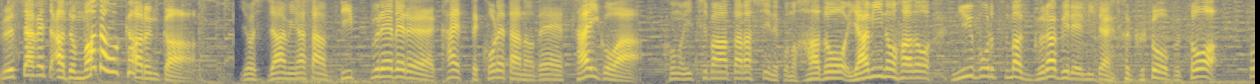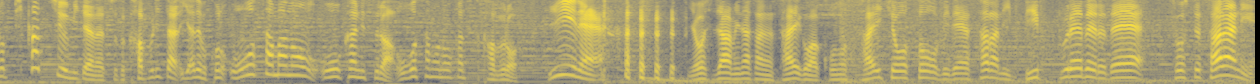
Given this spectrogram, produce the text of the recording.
めちゃめちゃあでもまだ奥あるんか。よしじゃあ皆さん VIP レベル帰ってこれたので最後はこの一番新しいねこの波動闇の波動ニューボルツマグラビレみたいなグローブとこのピカチュウみたいなちょっとかぶりたい。いやでもこの王様の王冠にするわ。王様の王冠ちょっとかぶろう。いいね。よしじゃあ皆さん最後はこの最強装備でさらに VIP レベルでそしてさらに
